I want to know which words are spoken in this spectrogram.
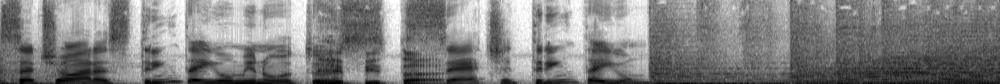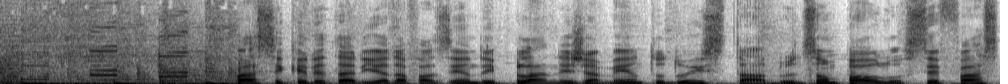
7 horas 31 minutos. Repita. 7h31. A Secretaria da Fazenda e Planejamento do Estado de São Paulo, Cefaz,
